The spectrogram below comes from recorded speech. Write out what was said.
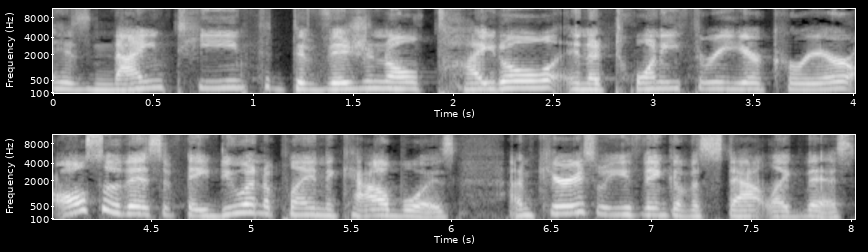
his 19th divisional title in a 23 year career. Also, this if they do end up playing the Cowboys, I'm curious what you think of a stat like this.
